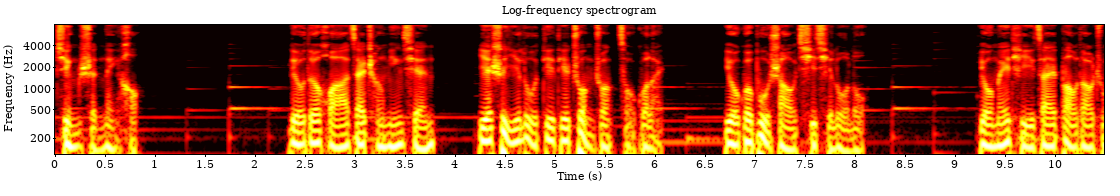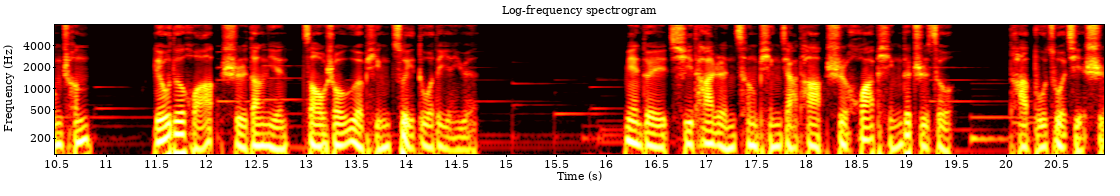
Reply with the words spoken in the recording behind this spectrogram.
精神内耗。刘德华在成名前，也是一路跌跌撞撞走过来，有过不少起起落落。有媒体在报道中称，刘德华是当年遭受恶评最多的演员。面对其他人曾评价他是花瓶的指责，他不做解释；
